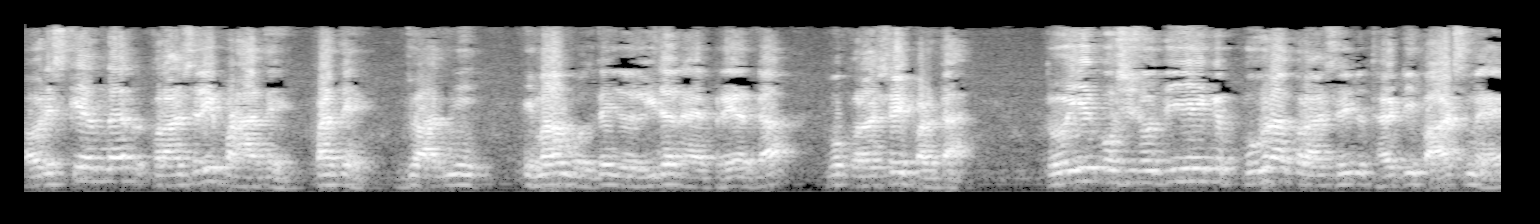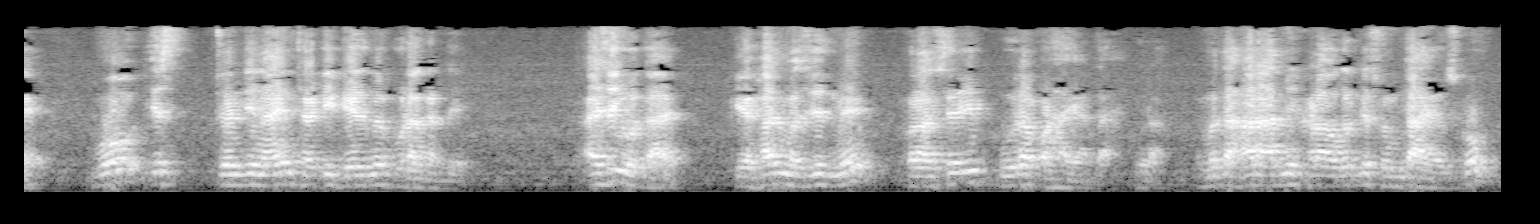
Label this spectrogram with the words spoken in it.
और इसके अंदर कुरान शरीफ पढ़ाते हैं, पढ़ते हैं। जो आदमी इमाम बोलते हैं, जो लीडर है प्रेयर का, वो कुरान शरीफ पढ़ता है। तो ये कोशिश होती है कि पूरा कुरान शरीफ जो थर्टी पार्ट्स में है, वो इस ट्वेंटी नाइन, थर्टी डेज़ में पूरा कर दे। ऐसे ही होता है कि हर मस्जिद में कुरान शरीफ पूरा पढ़ा जाता है, पूरा। मतलब हर आदमी खड़ा होकर के सुनता है उसको।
